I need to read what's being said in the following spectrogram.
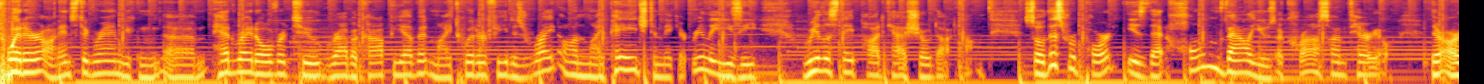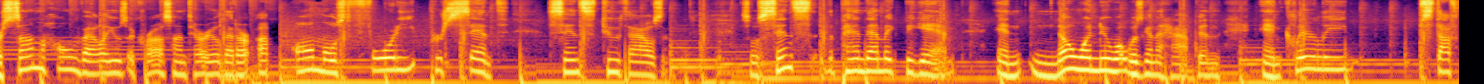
Twitter, on Instagram. You can um, head right over to grab a copy of it. My Twitter feed is right on my page to make it really easy realestatepodcastshow.com. So, this report is that home values across Ontario, there are some home values across Ontario that are up almost 40% since 2000. So, since the pandemic began, and no one knew what was going to happen, and clearly stuff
